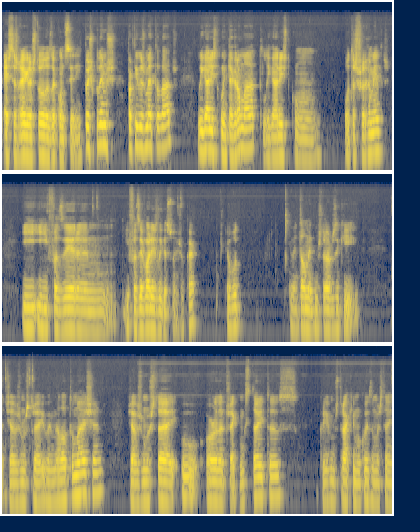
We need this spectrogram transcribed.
estas regras todas acontecerem. Depois podemos, a partir dos metadados, ligar isto com o Integromat, ligar isto com outras ferramentas e, e fazer, um, e fazer várias ligações, ok? Eu vou eventualmente mostrar-vos aqui, já vos mostrei o email automation, já vos mostrei o order tracking status, eu queria mostrar aqui uma coisa, mas tem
